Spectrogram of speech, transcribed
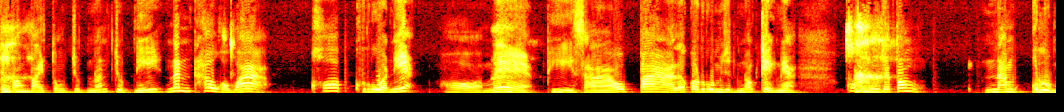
จะต้องไปตรงจุดนั้นจุดนี้ นั่นเท่ากับว่า ครอบครัวเนี้ยพ่อแม่ พี่สาวป้าแล้วก็รวมไปถึงน้องเก่งเนี่ย ก็คงจะต้อง นำกลุ่ม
